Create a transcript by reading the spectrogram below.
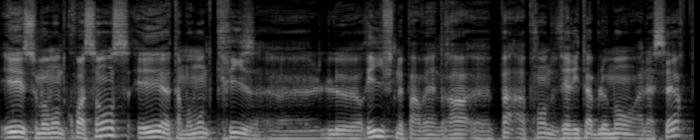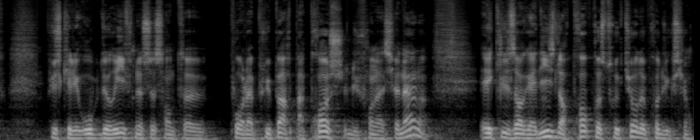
Et ce moment de croissance est un moment de crise. Euh, le RIF ne parviendra pas à prendre véritablement à la SERP, puisque les groupes de RIF ne se sentent pour la plupart pas proches du Front National, et qu'ils organisent leur propre structure de production.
